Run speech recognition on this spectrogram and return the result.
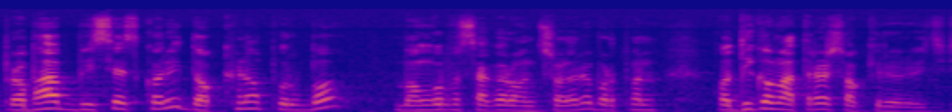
ପ୍ରଭାବ ବିଶେଷ କରି ଦକ୍ଷିଣ ପୂର୍ବ ବଙ୍ଗୋପସାଗର ଅଞ୍ଚଳରେ ବର୍ତ୍ତମାନ ଅଧିକ ମାତ୍ରାରେ ସକ୍ରିୟ ରହିଛି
